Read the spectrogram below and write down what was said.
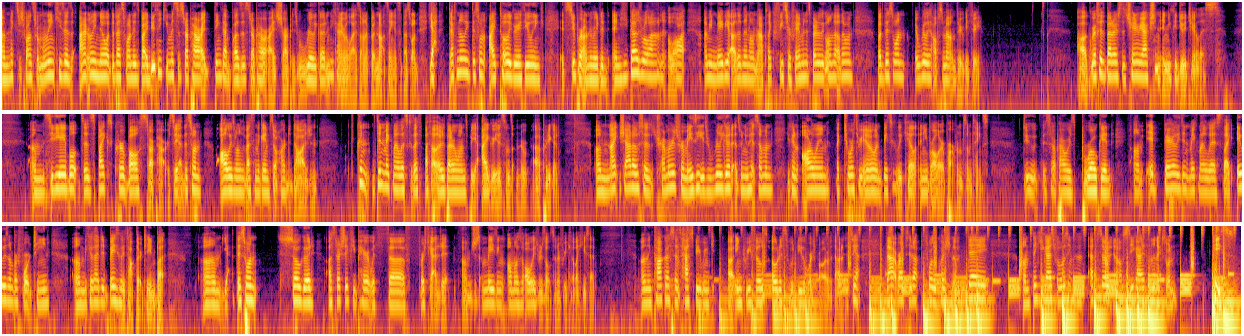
Um, next response from Link. He says, I don't really know what the best one is, but I do think you missed a star power. I think that Buzz's star power Eyes Sharp is really good, and he kind of relies on it, but not saying it's the best one. Yeah, definitely this one. I totally agree with you, Link. It's super underrated, and he does rely on it a lot. I mean, maybe other than on maps like Feast or Famine, it's better to go on the other one, but this one, it really helps him out in 3v3. Uh, Griff is better, so chain reaction, and you could do a tier list. Um, CDA Bolt says Spikes, Curveball, Star Power. So yeah, this one always one of the best in the game, so hard to dodge, and couldn't didn't make my list because I, th- I thought there was better ones, but yeah, I agree this one's under uh, pretty good. Um, Night Shadow says Tremors for Maisie is really good as when you hit someone, you can auto aim like two or three ammo and basically kill any brawler apart from some tanks. Dude, this star power is broken. Um, it barely didn't make my list. Like it was number 14, um, because I did basically top 13. But um, yeah, this one so good, especially if you pair it with the first gadget um, just amazing, almost always results in a free kill, like you said. And then Kaka says has to be rink- uh, ink refills. Otis would be the worst brawler without it. So yeah, that wraps it up for the question of the day. Um, thank you guys for listening to this episode, and I'll see you guys in the next one. Peace.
